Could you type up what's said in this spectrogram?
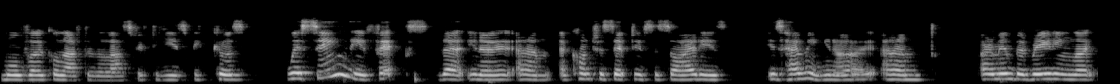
more vocal after the last 50 years because we're seeing the effects that, you know, um, a contraceptive society is, is having. You know, um, I remember reading like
